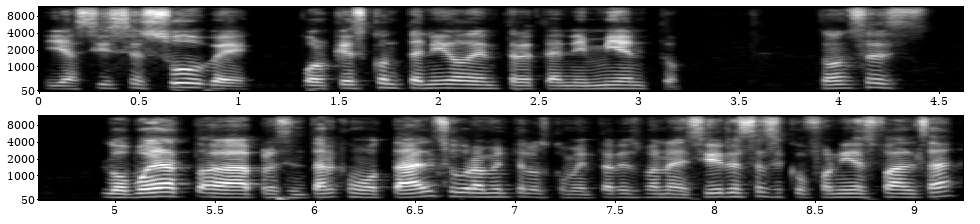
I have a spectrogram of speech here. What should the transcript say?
y así se sube porque es contenido de entretenimiento. Entonces, lo voy a, presentar como tal, seguramente los comentarios van a decir, esta psicofonía es falsa,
